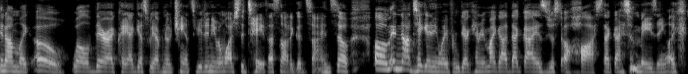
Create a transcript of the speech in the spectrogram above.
And I'm like, oh, well, there, okay, I guess we have no chance. If you didn't even watch the tape, that's not a good sign. So, um, and not to take anything away from Derrick Henry, my God, that guy is just a hoss. That guy's amazing. Like,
